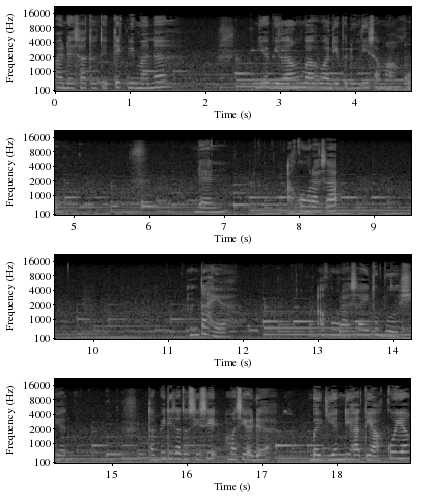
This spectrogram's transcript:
ada satu titik di mana dia bilang bahwa dia peduli sama aku dan aku ngerasa entah ya aku ngerasa itu bullshit. Tapi di satu sisi masih ada bagian di hati aku yang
